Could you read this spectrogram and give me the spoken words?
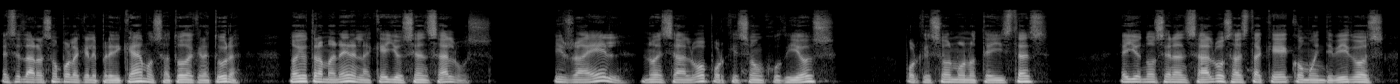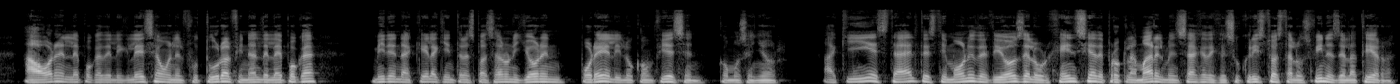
Esa es la razón por la que le predicamos a toda criatura. No hay otra manera en la que ellos sean salvos. Israel no es salvo porque son judíos, porque son monoteístas. Ellos no serán salvos hasta que, como individuos, ahora en la época de la iglesia o en el futuro, al final de la época, miren a aquel a quien traspasaron y lloren por él y lo confiesen como Señor. Aquí está el testimonio de Dios de la urgencia de proclamar el mensaje de Jesucristo hasta los fines de la tierra.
